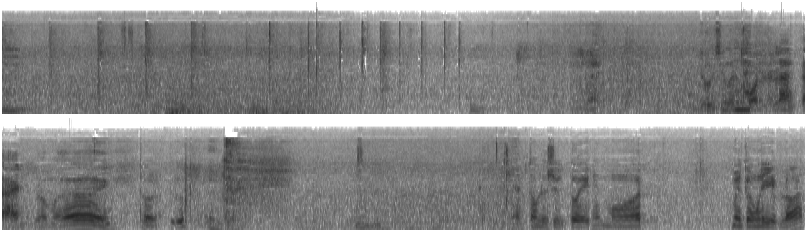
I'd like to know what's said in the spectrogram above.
อืมอืมนะดูสิมันหมดแล้วร่างกายโยมเอ้ยโทษอึ๊บต้องรู้สึกตัวเองให้หมด ไม่ต้องรีบร้อน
